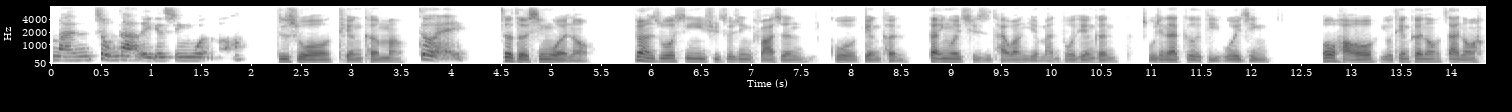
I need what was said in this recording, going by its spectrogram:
蛮重大的一个新闻吗？是说天坑吗？对，这则新闻哦。虽然说信义区最近发生过天坑，但因为其实台湾也蛮多天坑出现在各地，我已经哦好哦有天坑哦在哦，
